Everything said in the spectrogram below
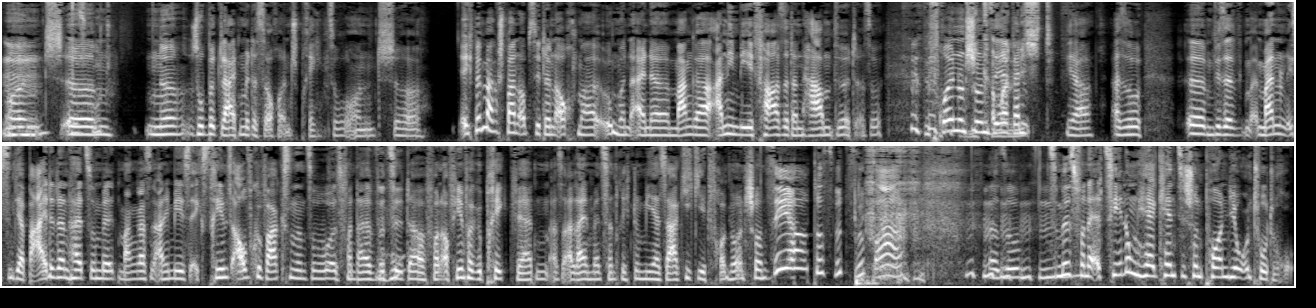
Und Mhm, ist ähm, ne, so begleiten wir das auch entsprechend so. Und äh, ich bin mal gespannt, ob sie dann auch mal irgendwann eine Manga-Anime-Phase dann haben wird. Also wir freuen uns schon sehr, wenn nicht? ja, also ähm, gesagt, mein und ich sind ja beide dann halt so mit Mangas und Animes extremst aufgewachsen und so. Also von daher wird Mhm. sie davon auf jeden Fall geprägt werden. Also allein wenn es dann Richtung Miyazaki geht, freuen wir uns schon sehr. Das wird super. also zumindest von der Erzählung her kennt sie schon Ponyo und Totoro.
